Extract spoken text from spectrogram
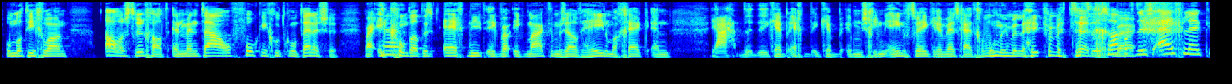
Omdat hij gewoon alles terug had. En mentaal fucking goed kon tennissen. Maar ik Ja. kon dat dus echt niet. Ik, ik maakte mezelf helemaal gek. En ja, ik heb echt. Ik heb misschien één of twee keer een wedstrijd gewonnen in mijn leven met tennis. Grappig, maar- dus eigenlijk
